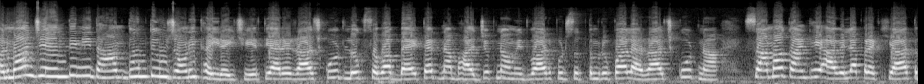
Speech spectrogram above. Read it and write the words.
હનુમાન જયંતીની ધામધૂમથી ઉજવણી થઈ રહી છે. ત્યારે રાજકોટ લોકસભા બેઠકના ભાજપના ઉમેદવાર પુરુષોત્તમ રૂપાલા રાજકોટના સામાકાંઠે આવેલા પ્રખ્યાત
